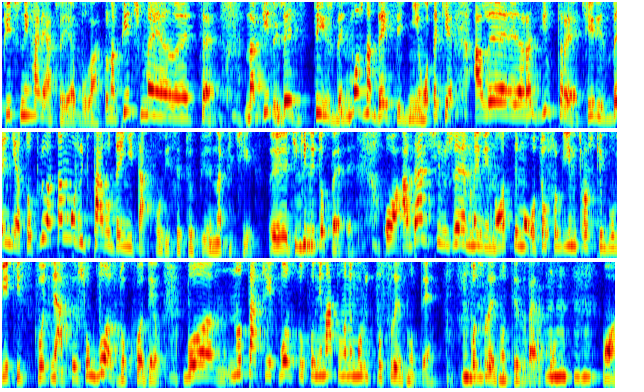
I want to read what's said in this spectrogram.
піч не гаряча я була. На піч ми е, це на піч Тиждень. десь тиждень, можна 10 днів, отаке, але разів три. Через день я топлю, а там можуть пару день і так повісити на печі, е, тільки не топити. О, а далі вже ми виносимо, ото щоб їм трошки був якийсь сквозняк, щоб воздух ходив. Бо ну так, як воздуху нема, то вони можуть послизнути. Послизнути зверху. О.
